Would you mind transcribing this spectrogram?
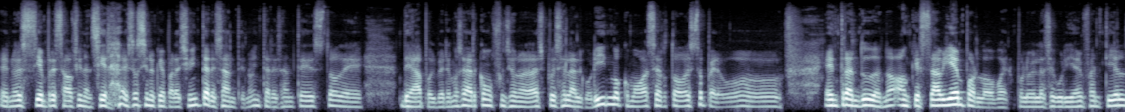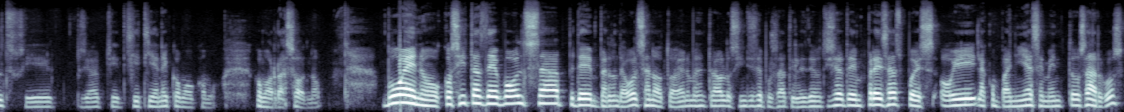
eh, no es siempre estado financiero, eso, sino que me pareció interesante, ¿no? Interesante esto de, de, Apple. Veremos a ver cómo funcionará después el algoritmo, cómo va a ser todo esto, pero uh, entran dudas, ¿no? Aunque está bien por lo, bueno, por lo de la seguridad infantil, sí, pues sí, tiene como, como, como razón, ¿no? Bueno, cositas de bolsa, de, perdón, de bolsa no, todavía no hemos entrado los índices bursátiles. De noticias de empresas, pues hoy la compañía Cementos Argos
